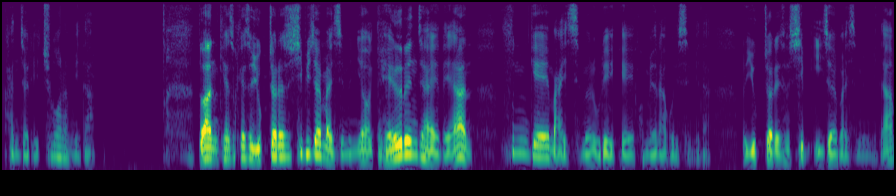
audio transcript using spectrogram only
간절히 축원합니다. 또한 계속해서 6절에서 12절 말씀은요. 게으른 자에 대한 훈계의 말씀을 우리에게 권면하고 있습니다. 6절에서 12절 말씀입니다.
